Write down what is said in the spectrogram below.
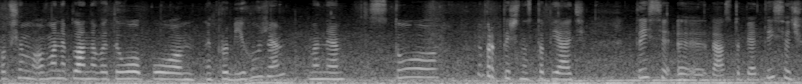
В общем, в мене планове ТО по пробігу вже. У мене 100, ну практично 105 тисяч, е, да, 105 тисяч.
